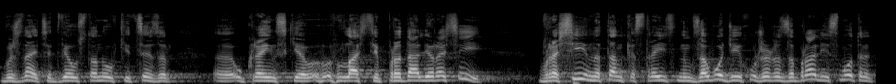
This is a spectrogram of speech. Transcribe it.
Вы же знаете, две установки «Цезарь» э, украинские власти продали России. В России на танкостроительном заводе их уже разобрали и смотрят,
